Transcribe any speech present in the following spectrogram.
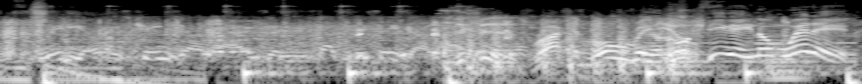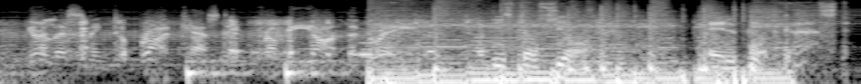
This is rock and roll radio. Vive y no muere. You're listening to broadcasting from beyond the grave. Distorsión, el podcast.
